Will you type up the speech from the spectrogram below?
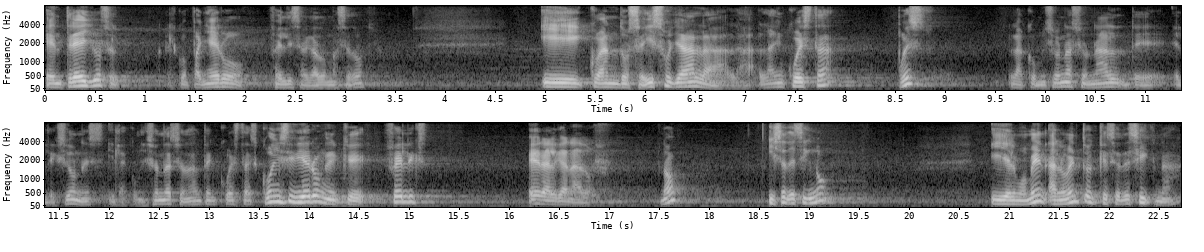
entre ellos el compañero Félix Salgado Macedonio. Y cuando se hizo ya la, la, encuesta, pues la Comisión Nacional de Elecciones y la Comisión Nacional de Encuestas coincidieron en que Félix era el ganador, ¿no? Y se designó. Y el momento, al momento en que se designa,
